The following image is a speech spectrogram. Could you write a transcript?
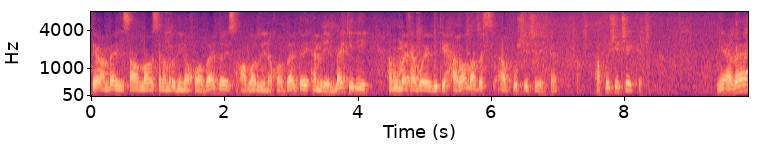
پیغمبری صلی الله و سلم رضی نخواه برده صحابه رضی نخواه برده امر المکری همو مذهب های گوتی حرامه بس او خوش چه کرد؟ خوش چه کرد نی اوه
